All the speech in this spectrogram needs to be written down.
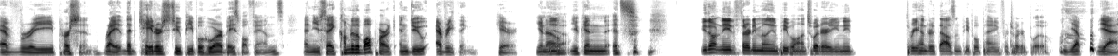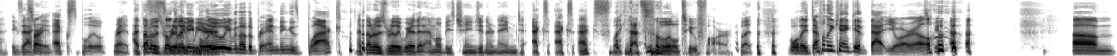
every person right that caters to people who are baseball fans and you say come to the ballpark and do everything here you know Yeah. you can it's you don't need 30 million people on twitter you need 300,000 people paying for Twitter Blue. yep yeah exactly Sorry, X Blue. right i thought Is it was still really gonna be weird blue, even though the branding is black. I thought it was really weird that MLB's changing their name to XXX. Like that's a little too far, but well, they definitely can't get that URL. Um.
